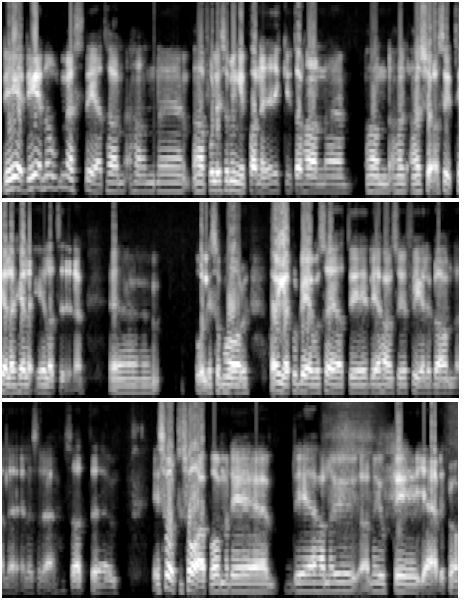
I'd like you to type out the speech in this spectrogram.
det är, det är nog mest det att han, han, eh, han får liksom ingen panik utan han, eh, han, han, han kör sitt hela, hela, hela tiden. Eh, och liksom har, har inga problem att säga att det, det är han som gör fel ibland eller, eller sådär. Så att eh, det är svårt att svara på men det, det, han, har ju, han har gjort det jävligt bra.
